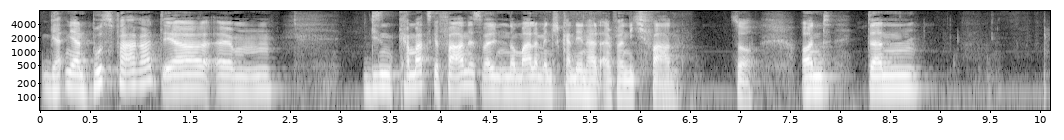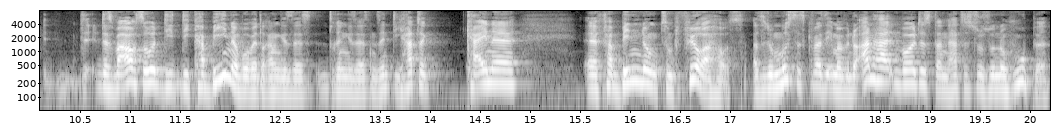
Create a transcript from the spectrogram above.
wir hatten ja einen Busfahrer, der ähm, diesen Kamatz gefahren ist, weil ein normaler Mensch kann den halt einfach nicht fahren. So und dann, das war auch so, die die Kabine, wo wir dran gesessen, drin gesessen sind, die hatte keine äh, Verbindung zum Führerhaus. Also du musstest quasi immer, wenn du anhalten wolltest, dann hattest du so eine Hupe.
